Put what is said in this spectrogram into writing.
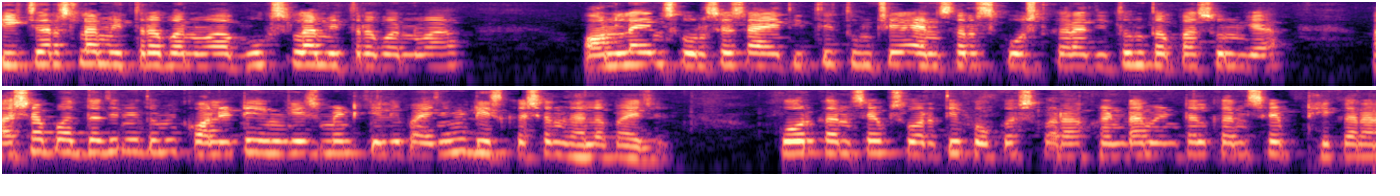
टीचर्सला मित्र बनवा बुक्सला मित्र बनवा. ऑनलाईन सोर्सेस आहे तिथे तुमचे अँसर्स पोस्ट करा तिथून तपासून घ्या. अशा पद्धतीने तुम्ही क्वालिटी एंगेजमेंट केली पाहिजे आणि डिस्कशन झालं पाहिजे. कोर कन्सेप्ट वरती फोकस करा फंडामेंटल कन्सेप्ट हे करा.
